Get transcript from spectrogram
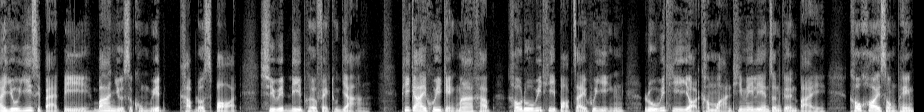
อายุ 28 ปี บ้านอยู่สุขุมวิท ขับรถสปอร์ต ชีวิตดีเพอร์เฟกทุกอย่าง พี่กายคุยเก่งมากครับ เขารู้วิธีปลอบใจผู้หญิง รู้วิธีหยอดคำหวานที่ไม่เลี่ยนจนเกินไป เขาคอยส่งเพลงเ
